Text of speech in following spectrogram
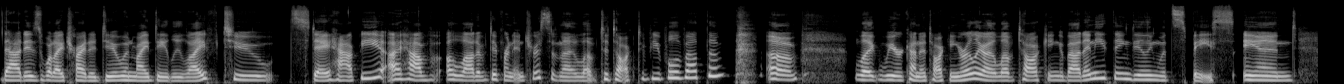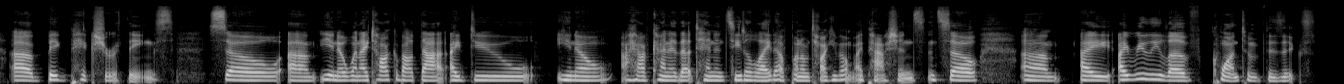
that is what I try to do in my daily life to stay happy. I have a lot of different interests and I love to talk to people about them. um, like we were kind of talking earlier, I love talking about anything dealing with space and uh, big picture things. So, um, you know, when I talk about that, I do, you know, I have kind of that tendency to light up when I'm talking about my passions. And so, um, I, I really love quantum physics.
